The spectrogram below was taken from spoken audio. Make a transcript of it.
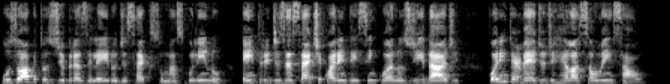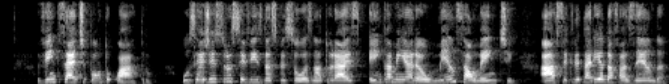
os óbitos de brasileiro de sexo masculino entre 17 e 45 anos de idade por intermédio de relação mensal. 27.4. Os registros civis das pessoas naturais encaminharão mensalmente à Secretaria da Fazenda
